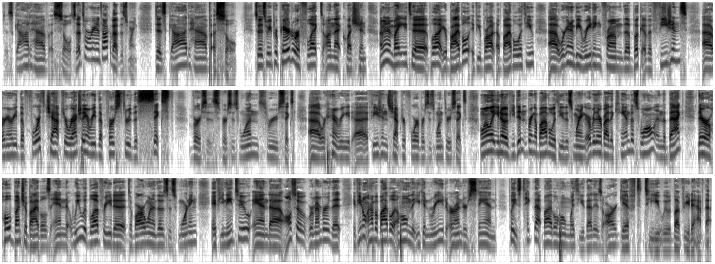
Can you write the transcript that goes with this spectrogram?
Does God have a soul? So that's what we're going to talk about this morning. Does God have a soul? So, as we prepare to reflect on that question, I'm going to invite you to pull out your Bible. If you brought a Bible with you, uh, we're going to be reading from the book of Ephesians. Uh, we're going to read the fourth chapter. We're actually going to read the first through the sixth verses, verses 1 through 6. Uh, we're going to read uh, Ephesians chapter 4, verses 1 through 6. I want to let you know if you didn't bring a Bible with you this morning, over there by the canvas wall in the back, there are a whole bunch of Bibles, and we would love for you to, to borrow one of those this morning if you need to. And uh, also remember that if you don't have a Bible at home that you can read or understand, please take that Bible home with you. That is our gift to you. We would love for you to have that.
